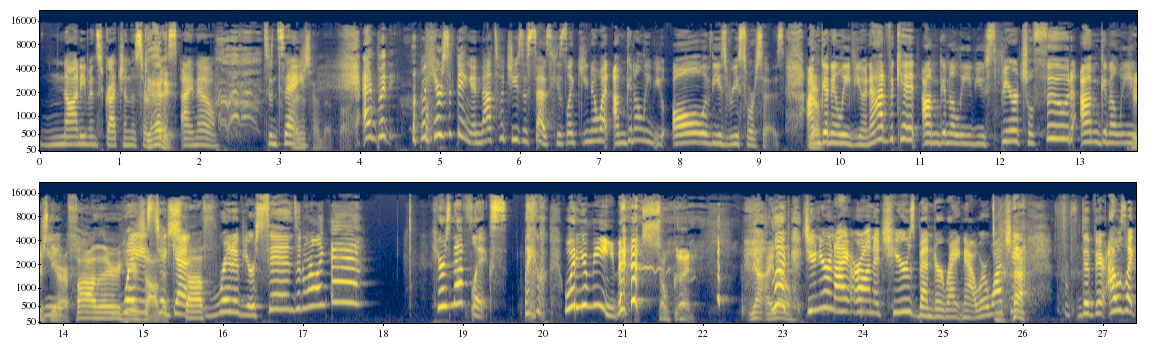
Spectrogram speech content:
Not even scratching the surface. Get it. I know. It's I insane. just had that thought. And but but here's the thing, and that's what Jesus says. He's like, you know what? I'm gonna leave you all of these resources. I'm Yeah. gonna leave you an advocate. I'm gonna leave you spiritual food. I'm gonna leave Here's you the Our Father. ways Here's all to get stuff. rid of your sins. And we're like, eh, here's Netflix. Like, what do you mean? so good. Yeah, I Look, know. Junior and I are on a Cheers bender right now. We're watching the very. I was like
